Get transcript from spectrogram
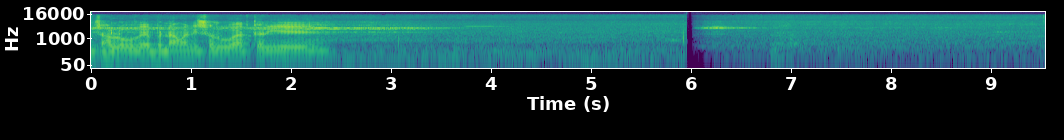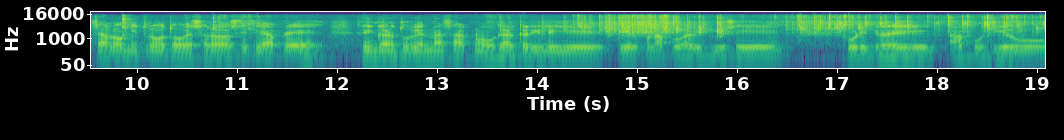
ચાલો હવે બનાવવાની શરૂઆત કરીએ. ચાલો મિત્રો, તો હવે સરસ રીતે આપણે રીંગણ, તુવેરના શાકનો વઘાર કરી લઈએ. તેલ પણ આપણું આવી ગયું છે. થોડીક રહી, આખું જીરું,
